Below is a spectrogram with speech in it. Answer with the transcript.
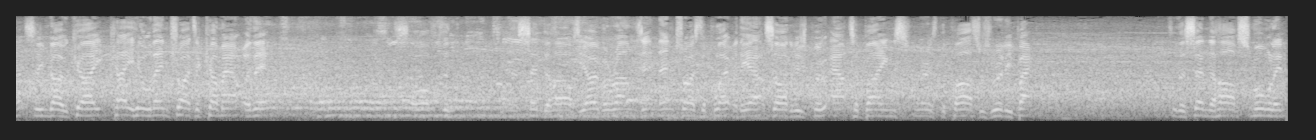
That seemed okay. Cahill then tried to come out with it. So often, the centre halves, he overruns it, then tries to play it with the outside of his boot out to Baines, whereas the pass was really back to the centre half, Smalling.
